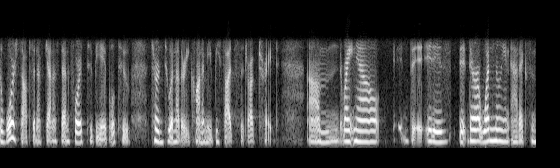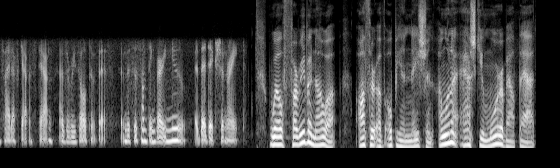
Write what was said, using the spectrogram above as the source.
the war stops in Afghanistan for it to be able to turn to another economy besides the drug trade. Um, right now, it is it, there are one million addicts inside Afghanistan as a result of this, and this is something very new, the addiction rate. Well, Fariba Nawa, author of Opium Nation, I want to ask you more about that,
